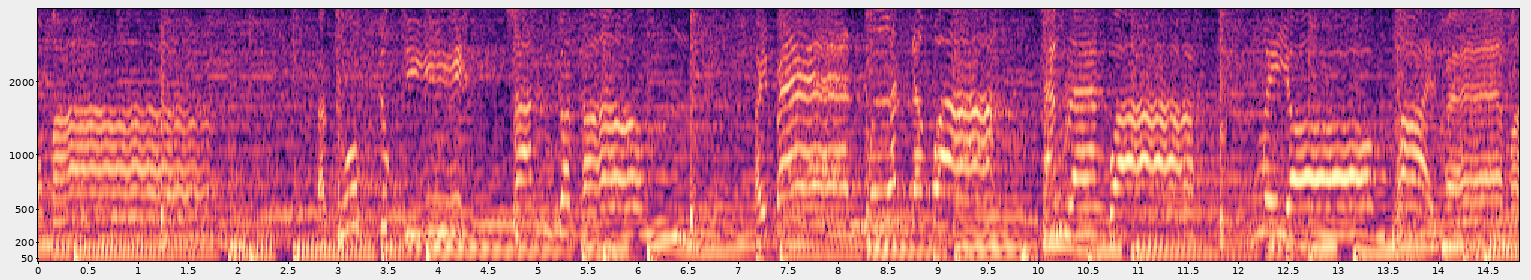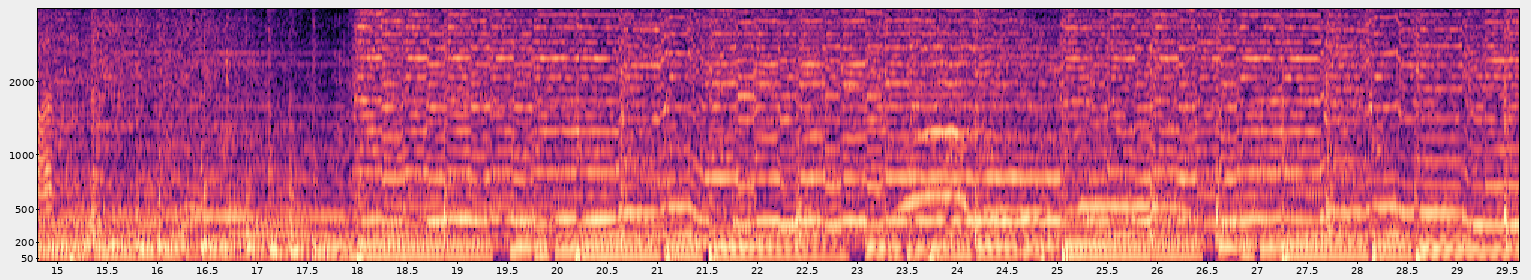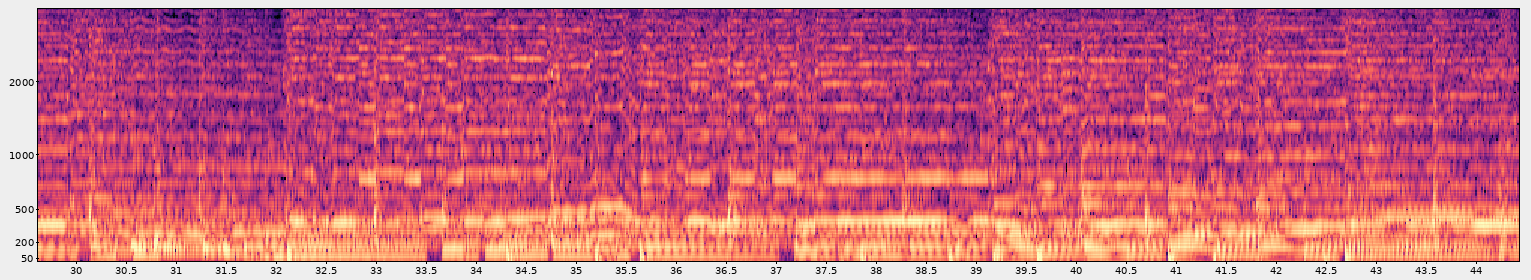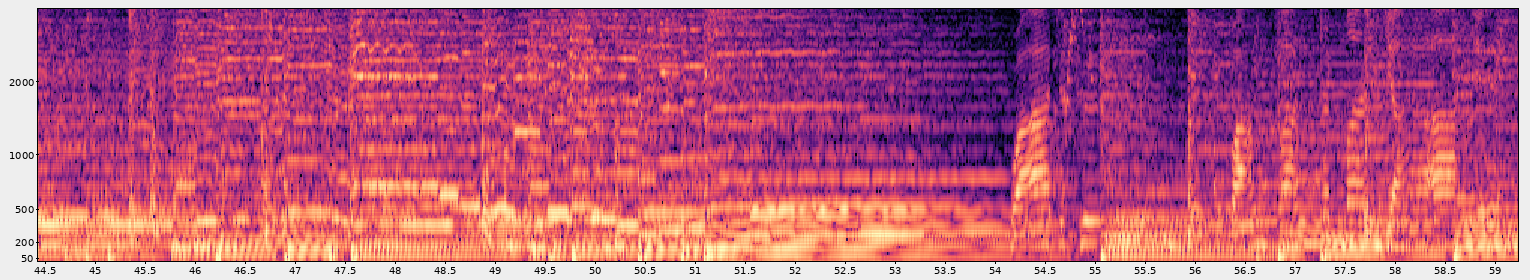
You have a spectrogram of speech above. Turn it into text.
เข้ามา แต่ทุกทุกที ฉันก็ทำให้เป็น จะถึงความฝันนั้นมันยากเย็น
